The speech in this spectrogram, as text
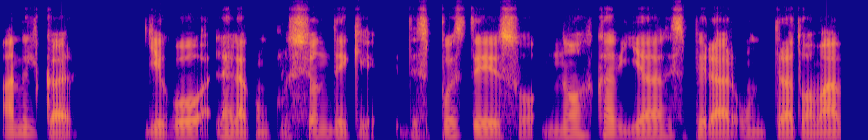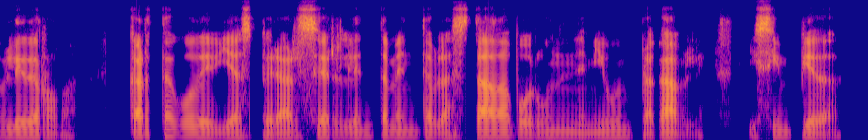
Amilcar llegó a la conclusión de que, después de eso, no cabía esperar un trato amable de Roma. Cartago debía esperar ser lentamente aplastada por un enemigo implacable y sin piedad.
